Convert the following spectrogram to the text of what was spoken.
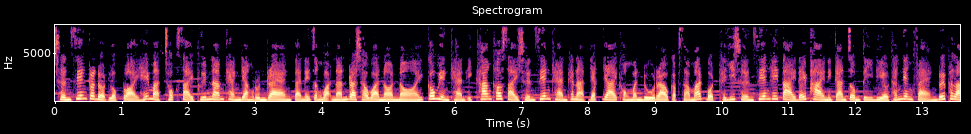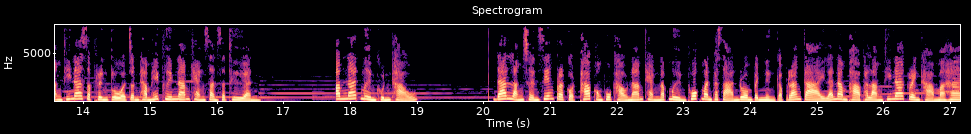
เฉินเซียงกระโดดหลบปล่อยให้หมัดชกใส่พื้นน้ำแข็งอย่างรุนแรง แต่ในจังหวะนั้นราชาวานอนน้อยก็เหวี่ยงแขนอีกข้างเข้าใส่เฉินเซียงแขนขนาดยักษ์ย้ายของมันดูราวกับสามารถบดขยี้เฉินเซียงให้ตายได้ภายในการโจมตีเดียวทั้งยังแฝงด้วยพลังที่น่าสะพรึงกลัวจนทำให้พื้นน้ำแข็งสั่นสะเทือนอำนาจหมื่นขุนเขา ด้านหลังเฉินเซียงปรากฏภาพของภูเขาน้ำแข็งนับหมื่นพวกมันผสานรวมเป็นหนึ่งกับร่างกาย และนำพาพลังที่น่าเกรงขามมาให้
